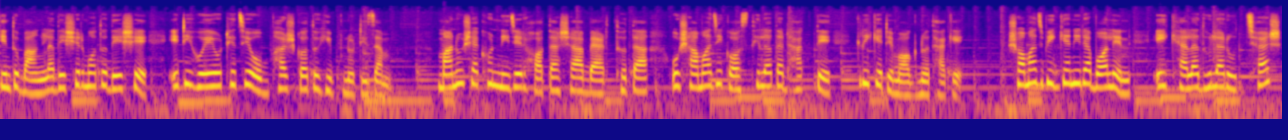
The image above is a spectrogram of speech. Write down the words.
কিন্তু বাংলাদেশের মতো দেশে এটি হয়ে উঠেছে অভ্যাসগত হিপনোটিজম। মানুষ এখন নিজের হতাশা, ব্যর্থতা ও সামাজিক অস্থিরতা ঢাকতে ক্রিকেটে মগ্ন থাকে। সমাজবিজ্ঞানীরা বলেন, এই খেলাধুলার উচ্ছ্বাস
